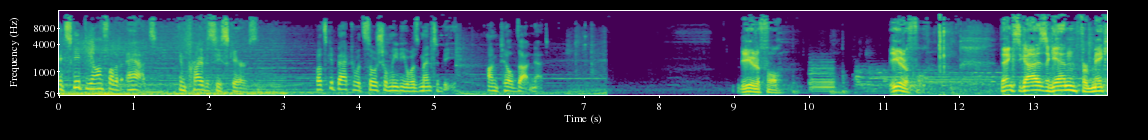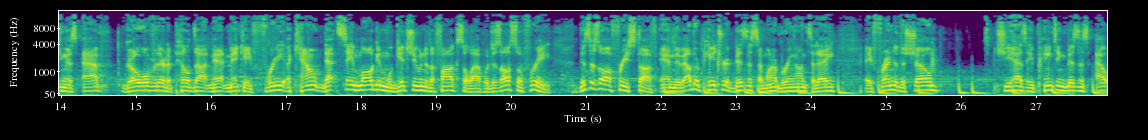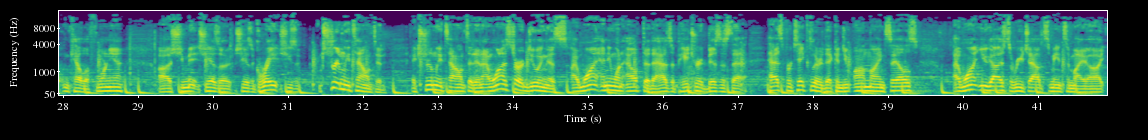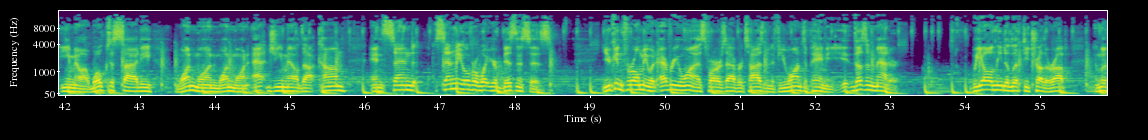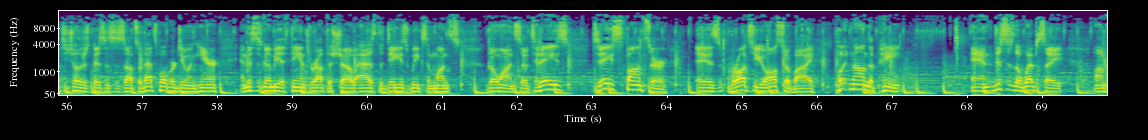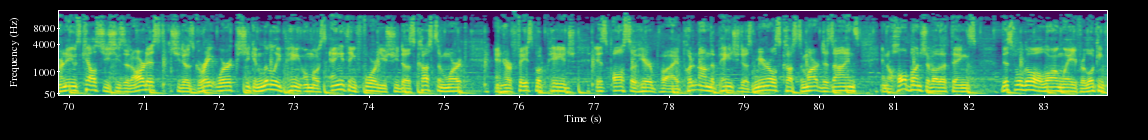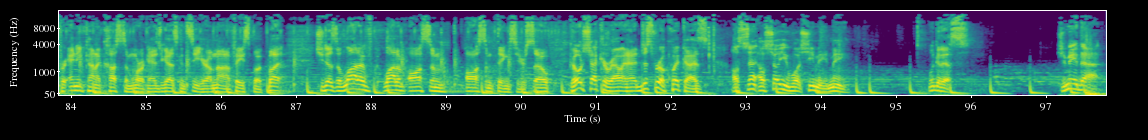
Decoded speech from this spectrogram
Escape the onslaught of ads and privacy scares. Let's get back to what social media was meant to be on Pilled.net. Beautiful. Beautiful. Thanks, guys, again for making this app. Go over there to pilled.net, make a free account. That same login will get you into the Foxhole app, which is also free. This is all free stuff. And the other Patriot business I want to bring on today, a friend of the show, she has a painting business out in California. Uh, she made, she has a she has a great she's extremely talented, extremely talented, and I want to start doing this. I want anyone out there that has a Patriot business that has particular that can do online sales. I want you guys to reach out to me to my uh, email at woke society 1111 at gmail.com and send send me over what your business is. You can throw me whatever you want as far as advertisement if you want to pay me. It doesn't matter. We all need to lift each other up and lift each other's businesses up. So that's what we're doing here. And this is going to be a theme throughout the show as the days, weeks, and months go on. So today's today's sponsor is brought to you also by Putting on the Paint. And this is the website um, her name is Kelsey. She's an artist. She does great work. She can literally paint almost anything for you. She does custom work, and her Facebook page is also here by putting on the paint. She does murals, custom art designs, and a whole bunch of other things. This will go a long way if you're looking for any kind of custom work. And as you guys can see here, I'm not on Facebook, but she does a lot of lot of awesome, awesome things here. So go check her out. And just real quick, guys, I'll sh- I'll show you what she made me. Look at this. She made that.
